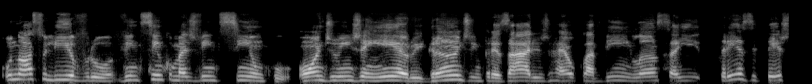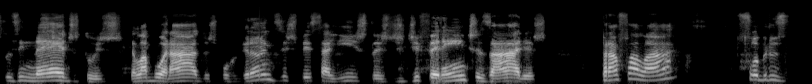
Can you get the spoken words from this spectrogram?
O nosso livro 25 mais 25, onde o engenheiro e grande empresário Israel Clabin lança aí 13 textos inéditos elaborados por grandes especialistas de diferentes áreas para falar sobre os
